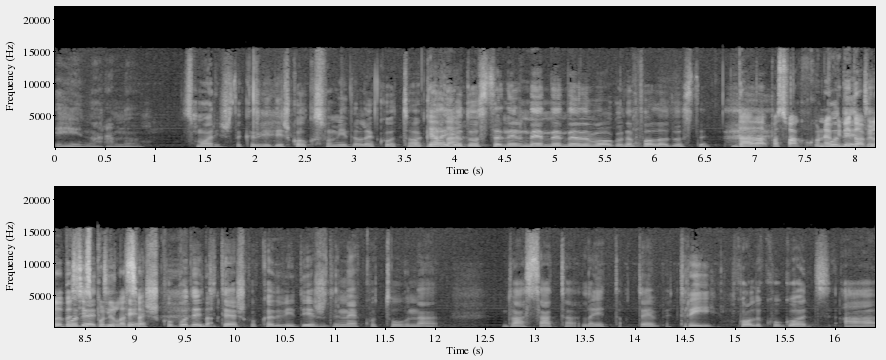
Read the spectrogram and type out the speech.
i naravno smoriš se kad vidiš koliko smo mi daleko od toga ja, da. i odustane. Ne, ne, ne, ne mogu na pola odustaje. Da, da, pa svakako ne bi ni dobila da si ispunila sve. Teško, bude da. ti teško kad vidiš da neko tu na dva sata leta od tebe, tri, koliko god, a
